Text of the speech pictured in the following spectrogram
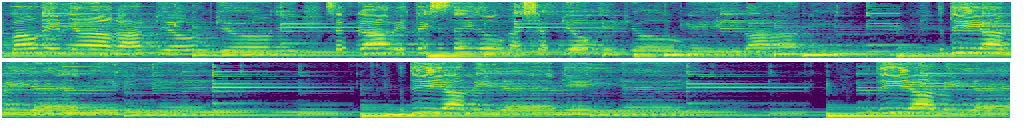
အပေါင်းတွေများကပြုံးပြုံးနေ စကားတွေတိတ်ဆိတ်လို့ငါရှက်ပြုံးနေပြုံးနေပါမည်တတိယမိရဲ့မြေရဲ့တတိယမိရဲ့မြေရဲ့တတိယမိရဲ့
